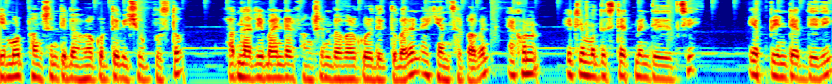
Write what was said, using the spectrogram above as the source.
এই মোড ফাংশনটি ব্যবহার করতে বেশি অভ্যস্ত। আপনার রিমাইন্ডার ফাংশন ব্যবহার করে দেখতে পারেন, একই অ্যান্সার পাবেন। এখন এটির মধ্যে স্টেটমেন্ট দিয়ে দিচ্ছি। এ প্রিন্ট অ্যাপ দিয়ে দিই।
